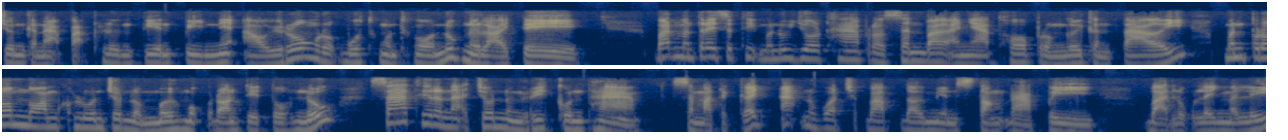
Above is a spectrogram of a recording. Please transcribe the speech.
ជនគណៈបកភ្លើងទៀន2នាក់ឲ្យរងរបួសធ្ងន់ធ្ងរនោះនៅឡើយទេបាទមន្ត្រីសិទ្ធិមនុស្សយល់ថាប្រសិនបើអាជ្ញាធរប្រងើយកន្តើយមិនព្រមនាំខ្លួនជនល្មើសមកផ្ដន់ទោសនោះសាធារណជននឹងរិះគន់ថាសមត្ថកិច្ចអនុវត្តច្បាប់ដោយមានស្តង់ដារ2 បាទលោកលេងម៉ាលី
